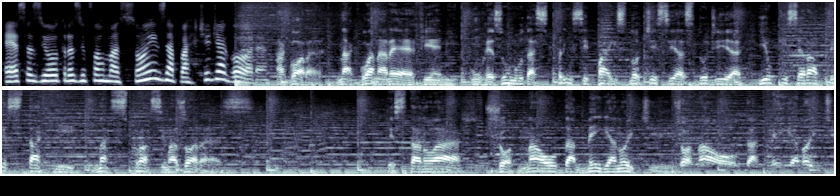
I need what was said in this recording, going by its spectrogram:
Essas e outras informações a partir de agora. Agora, na Guanaré FM, um resumo das principais notícias do dia e o que será destaque nas próximas horas. Está no ar, Jornal da Meia-Noite. Jornal da Meia-Noite.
